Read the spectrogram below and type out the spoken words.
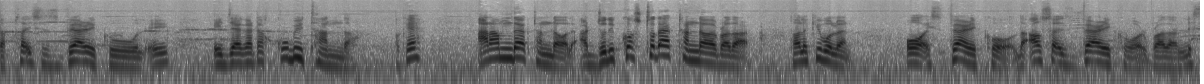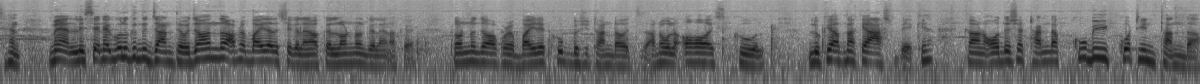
the place is very cool এই এই জায়গাটা খুবই ঠান্ডা ওকে আরামদায়ক ঠান্ডা হলে। আর যদি কষ্টদায়ক ঠান্ডা হয় ব্রাদার তাহলে কি বলবেন? ও it's very cold the outside is very cold brother listen man listen এগুলো কিন্তু জানতে হবে। যেমন আপনি বাইরে দেশে গেলেন ওকে লন্ডন গেলেন ওকে লন্ডন যাওয়ার পরে বাইরে খুব বেশি ঠান্ডা হচ্ছে আপনি বলেন ও ইটস কুল লুকে আপনাকে আসবে কে- কারণ ও দেশের ঠান্ডা খুবই কঠিন ঠান্ডা।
